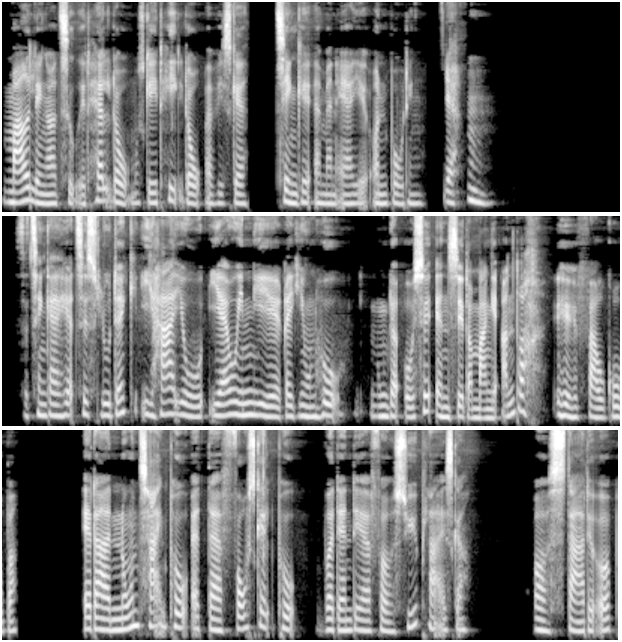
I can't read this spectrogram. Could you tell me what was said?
meget længere tid, et halvt år, måske et helt år, at vi skal tænke, at man er i onboarding. Ja. Mm. Så tænker jeg her til slut, ikke? I, har jo, I er jo inde i Region H, nogen der også ansætter mange andre øh, faggrupper. Er der nogen tegn på, at der er forskel på, hvordan det er for sygeplejersker at starte op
